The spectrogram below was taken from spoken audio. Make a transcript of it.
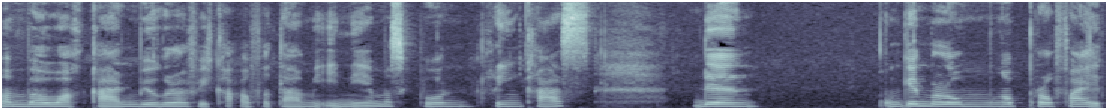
membawakan biografi Kak Afutami ini meskipun ringkas dan mungkin belum nge-provide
